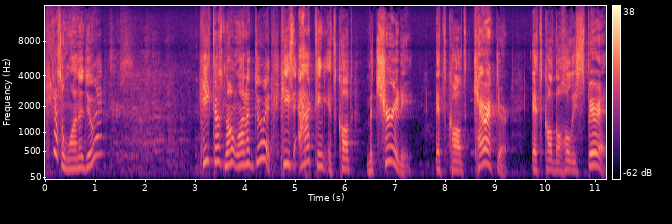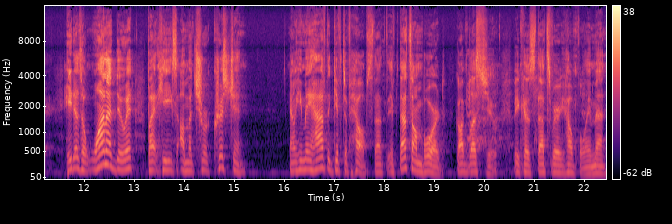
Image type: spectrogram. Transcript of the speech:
He doesn't want to do it. He does not want to do it. He's acting, it's called maturity. It's called character. It's called the Holy Spirit. He doesn't want to do it, but he's a mature Christian. Now, he may have the gift of helps. That, if that's on board, God bless you, because that's very helpful. Amen.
